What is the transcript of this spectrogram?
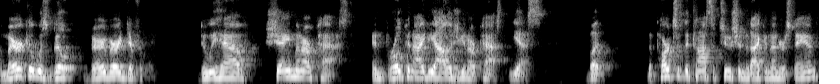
America was built very, very differently. Do we have shame in our past and broken ideology in our past? Yes. But the parts of the Constitution that I can understand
